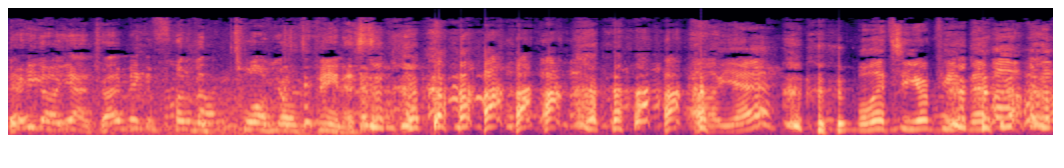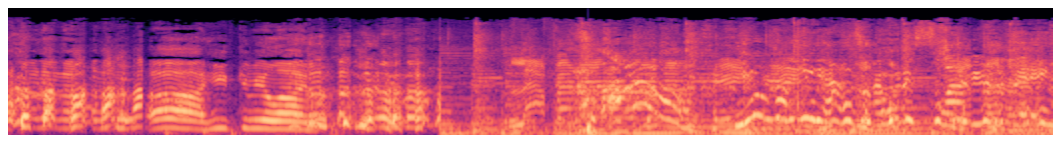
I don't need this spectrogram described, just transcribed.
There you go. Yeah, try making fun of a 12 year old's penis. Oh yeah? Well, let's see your penis. No, no, no, no, no, no. Ah, Heath, give me a line. You fucking ass! I want to slap you in the face.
